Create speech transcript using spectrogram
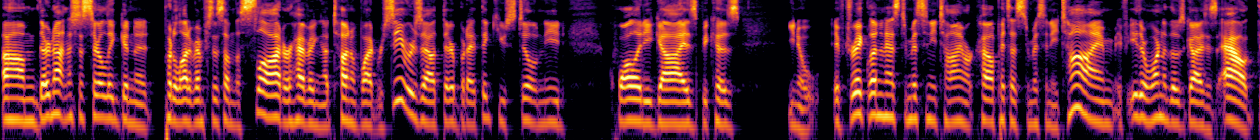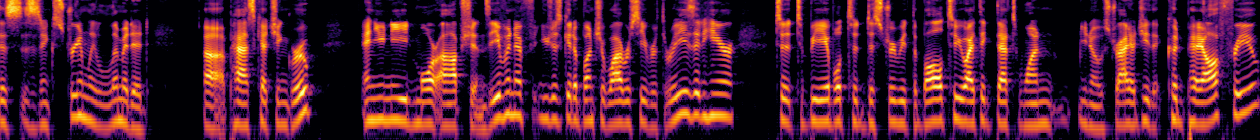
Um, they're not necessarily going to put a lot of emphasis on the slot or having a ton of wide receivers out there, but I think you still need quality guys because you know, if Drake London has to miss any time or Kyle Pitts has to miss any time, if either one of those guys is out, this is an extremely limited uh, pass catching group, and you need more options. Even if you just get a bunch of wide receiver threes in here to to be able to distribute the ball to, I think that's one you know strategy that could pay off for you.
